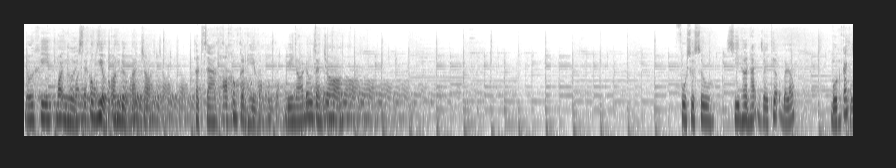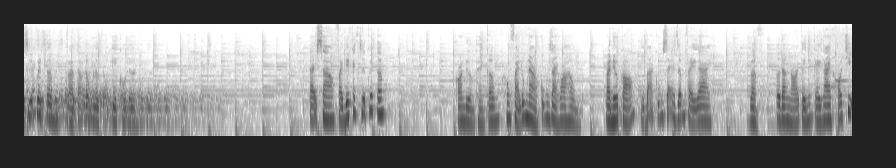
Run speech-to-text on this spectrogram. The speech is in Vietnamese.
Đôi khi mọi người sẽ không hiểu con đường bạn chọn. Thật ra họ không cần hiểu, vì nó đâu dành cho họ. Fususu xin hân hạnh giới thiệu blog bốn cách giữ quyết tâm và tạo động lực khi cô đơn. Tại sao phải biết cách giữ quyết tâm? Con đường thành công không phải lúc nào cũng dài hoa hồng và nếu có thì bạn cũng sẽ dẫm phải gai. Vâng, tôi đang nói tới những cái gai khó chịu.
